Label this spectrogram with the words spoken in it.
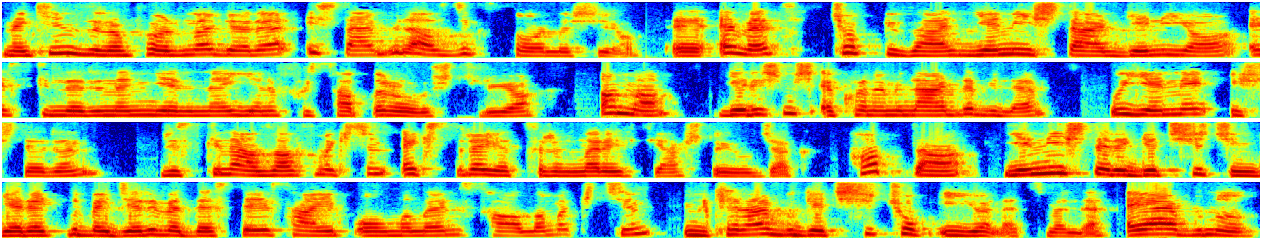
McKinsey raporuna göre işler birazcık zorlaşıyor. Ee, evet çok güzel yeni işler geliyor. Eskilerinin yerine yeni fırsatlar oluşturuyor. Ama gelişmiş ekonomilerde bile bu yeni işlerin riskini azaltmak için ekstra yatırımlara ihtiyaç duyulacak. Hatta yeni işlere geçiş için gerekli beceri ve desteğe sahip olmalarını sağlamak için ülkeler bu geçişi çok iyi yönetmeli. Eğer bunu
